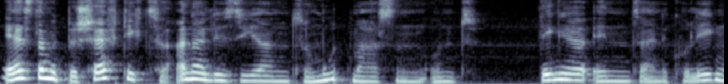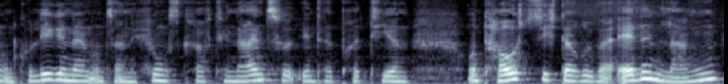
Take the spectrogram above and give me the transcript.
Er ist damit beschäftigt, zu analysieren, zu mutmaßen und Dinge in seine Kollegen und Kolleginnen und seine Führungskraft hinein zu interpretieren und tauscht sich darüber ellenlang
